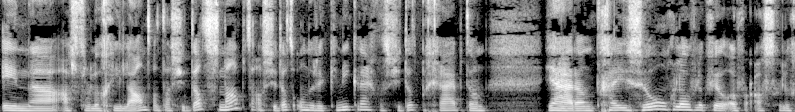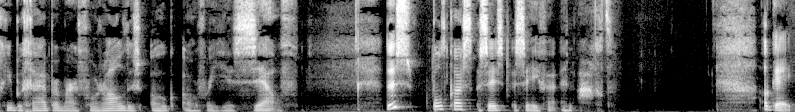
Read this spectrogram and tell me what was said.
in uh, astrologieland. Want als je dat snapt, als je dat onder de knie krijgt, als je dat begrijpt, dan, ja, dan ga je zo ongelooflijk veel over astrologie begrijpen, maar vooral dus ook over jezelf. Dus podcast 6, 7 en 8. Oké,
